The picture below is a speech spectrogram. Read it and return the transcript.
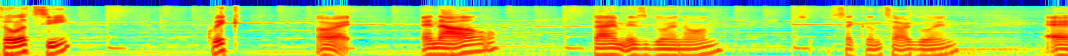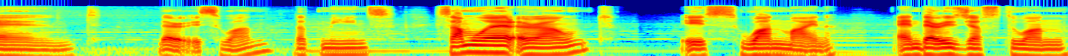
so let's see. Click. Alright. And now time is going on. seconds are going. And there is one. That means somewhere around is one mine. And there is just one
